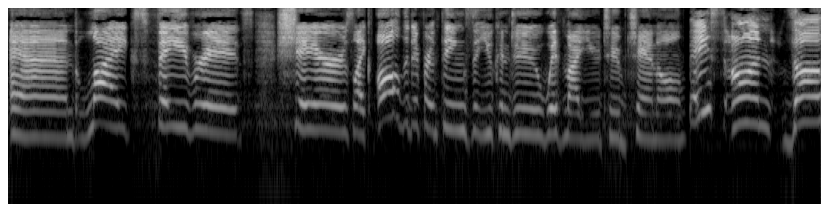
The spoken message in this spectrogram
and likes, favorites, shares, like all the different things that you can do with my YouTube channel. Based on those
